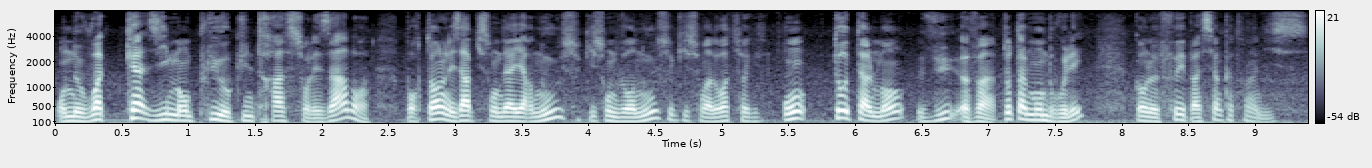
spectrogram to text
on ne voit quasiment plus aucune trace sur les arbres. Pourtant, les arbres qui sont derrière nous, ceux qui sont devant nous, ceux qui sont à droite, ceux qui- ont totalement vu, enfin, totalement brûlé quand le feu est passé en 90.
